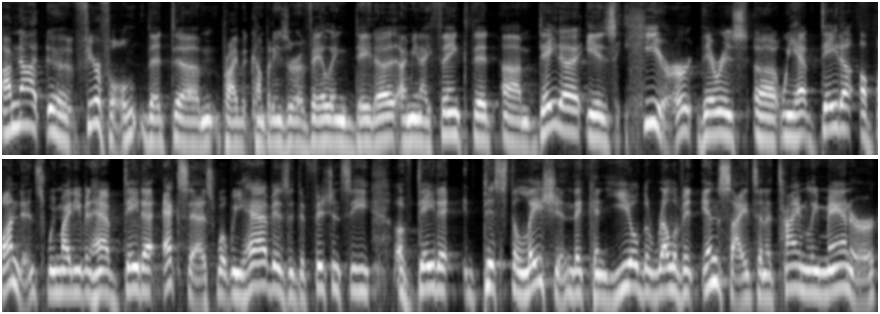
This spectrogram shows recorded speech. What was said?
I'm not uh, fearful that um, private companies are availing data. I mean, I think that um, data is here. There is, uh, we have data abundance. We might even have data excess. What we have is a deficiency of data distillation that can yield the relevant insights in a timely manner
